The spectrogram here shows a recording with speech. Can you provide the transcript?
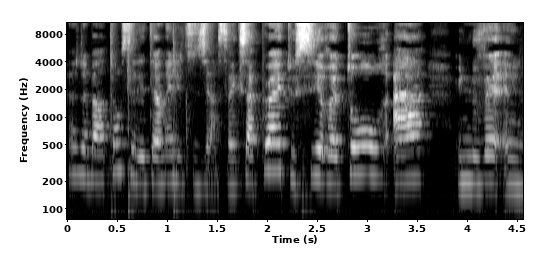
Page de bâton, c'est l'éternel étudiant. C'est que ça peut être aussi retour à une nouvelle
